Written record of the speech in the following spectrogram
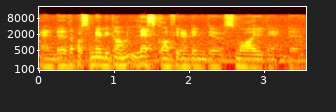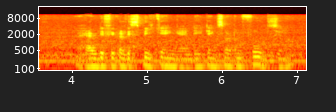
and uh, the person may become less confident in their smile and have difficulty speaking and eating certain foods, you know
